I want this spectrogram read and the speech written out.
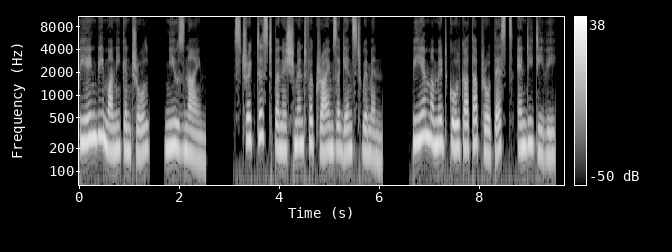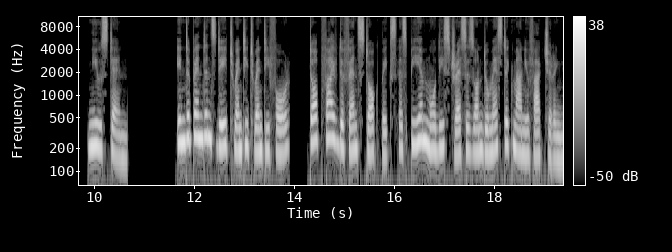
PNB Moneycontrol. News 9. Strictest punishment for crimes against women. PM amid Kolkata protests, NDTV, News 10. Independence Day 2024, Top 5 Defense Stock Picks as PM Modi stresses on domestic manufacturing.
